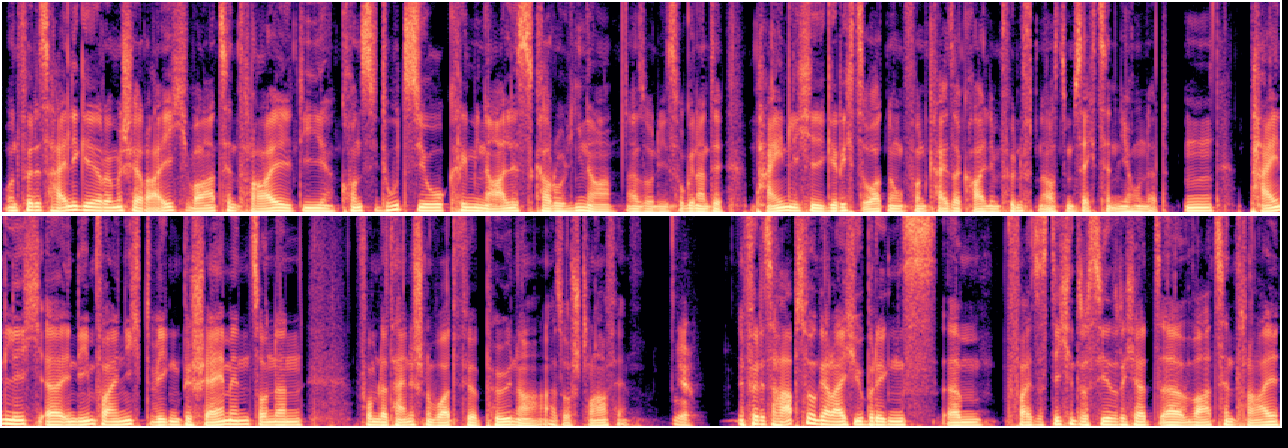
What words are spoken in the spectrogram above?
Und für das Heilige Römische Reich war zentral die Constitutio Criminalis Carolina, also die sogenannte peinliche Gerichtsordnung von Kaiser Karl V. aus dem 16. Jahrhundert. Mhm. Peinlich äh, in dem Fall nicht wegen Beschämen, sondern vom lateinischen Wort für Pöna, also Strafe. Ja. Für das Habsburgerreich übrigens, ähm, falls es dich interessiert, Richard, äh, war zentral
